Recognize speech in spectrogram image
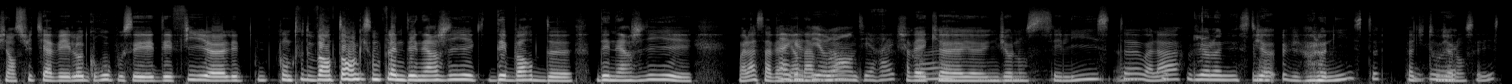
Puis ensuite, il y avait l'autre groupe où c'est des filles euh, les, qui ont toutes 20 ans, qui sont pleines d'énergie et qui débordent de- d'énergie. Et voilà, ça avait Avec rien un à violon voir. en direct, je Avec crois. euh, une violoncelliste, voilà. Violoniste. Vio- violoniste, pas du tout Ouais. violoncelliste.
